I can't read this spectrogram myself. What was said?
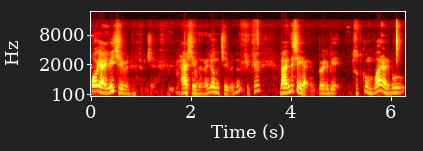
O yaylayı çevirdim Türkçe'ye. Her şeyden önce onu çevirdim. Çünkü bende şey yani böyle bir tutkum var. Hani bu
